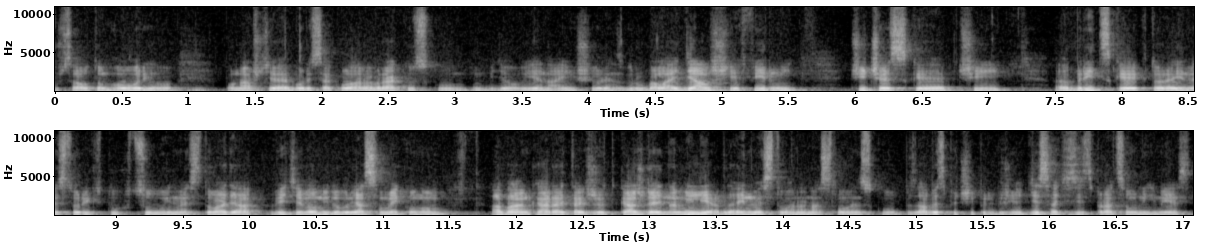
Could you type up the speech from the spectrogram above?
už sa o tom hovorilo po návšteve Borisa Kolára v Rakúsku, ide o Vienna Insurance Group, ale aj ďalšie firmy, či české, či e, britské, ktoré investori tu chcú investovať. A viete veľmi dobre, ja som ekonom, a bankára, takže každá jedna miliarda investovaná na Slovensku zabezpečí približne 10 tisíc pracovných miest.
